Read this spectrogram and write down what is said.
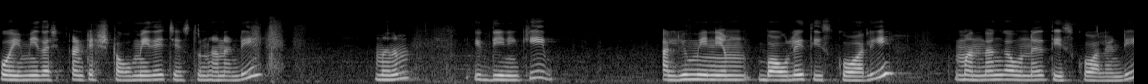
పొయ్యి మీద అంటే స్టవ్ మీదే చేస్తున్నానండి. మనం దీనికి అల్యూమినియం బౌలే తీసుకోవాలి. మందంగా ఉన్నది తీసుకోవాలండి.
